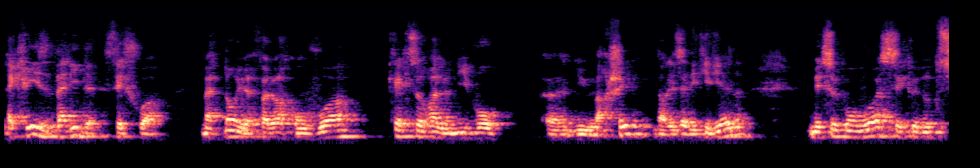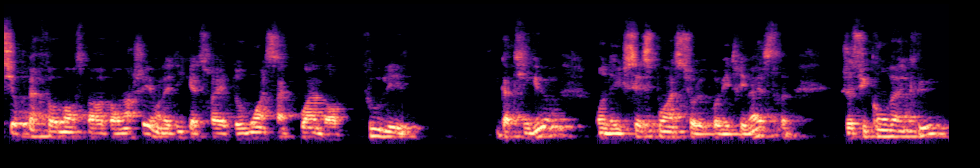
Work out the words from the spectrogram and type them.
La crise valide ces choix. Maintenant, il va falloir qu'on voit quel sera le niveau euh, du marché dans les années qui viennent. Mais ce qu'on voit, c'est que notre surperformance par rapport au marché, on a dit qu'elle serait d'au moins 5 points dans tous les cas de figure. On a eu 16 points sur le premier trimestre. Je suis convaincu,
